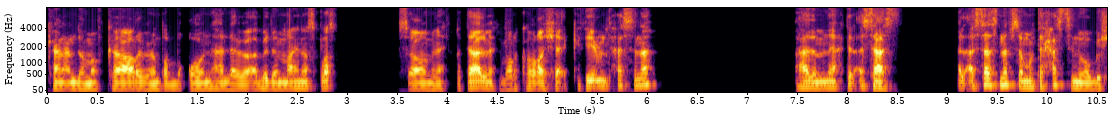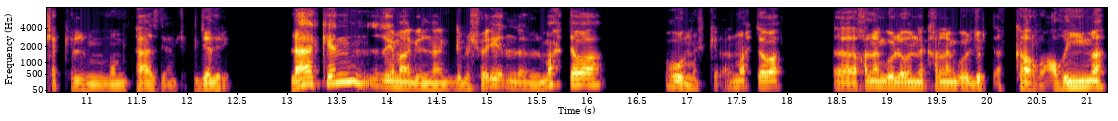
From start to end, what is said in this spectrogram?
كان عندهم أفكار يبون يطبقونها، اللعبة أبدًا ما هي نسخلص، سواء من ناحية قتال، من ناحية باركور، أشياء كثير متحسنة. هذا من ناحية الأساس، الأساس نفسه متحسن وبشكل ممتاز يعني بشكل جذري، لكن زي ما قلنا قبل شوي ال المحتوى هو المشكلة، المحتوى آآ خلينا نقول لو إنك خلينا نقول جبت أفكار عظيمة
